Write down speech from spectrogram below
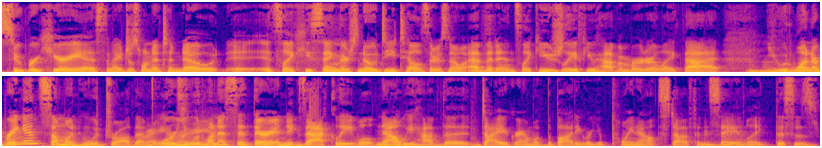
super curious and I just wanted to note it's like he's saying there's no details, there's no evidence. Like usually if you have a murder like that, mm-hmm. you would want to bring in someone who would draw them right, or you would want to sit there and exactly well now we have the diagram of the body where you point out stuff and mm-hmm. say like this is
